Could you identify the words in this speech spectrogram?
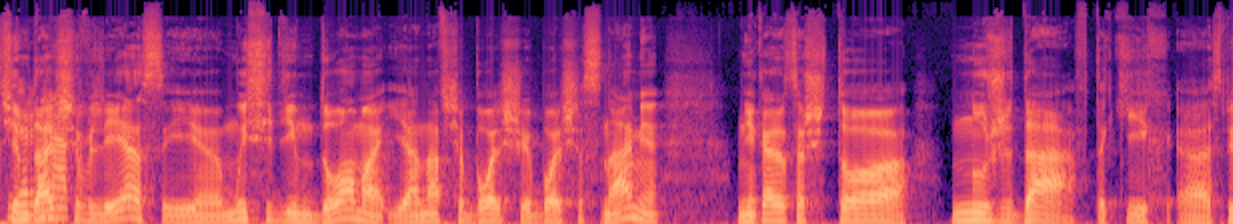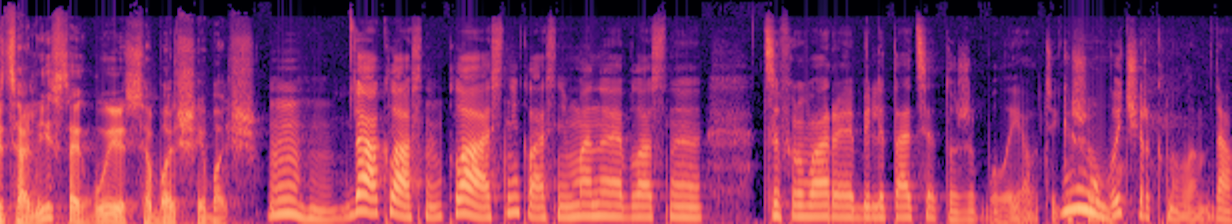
чем Верняк. дальше в лес, и мы сидим дома, и она все больше и больше с нами, мне кажется, что нужда в таких э, специалистах будет все больше и больше. Угу. Да, класно, класні, класні. У мене, власне, цифрова реабілітація теж була. Я от тільки що вичеркнула. Да.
